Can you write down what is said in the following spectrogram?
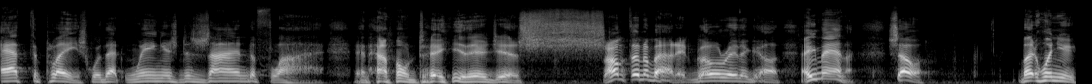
at the place where that wing is designed to fly. And I'm going to tell you, there's just something about it. Glory to God. Amen. So, but when you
